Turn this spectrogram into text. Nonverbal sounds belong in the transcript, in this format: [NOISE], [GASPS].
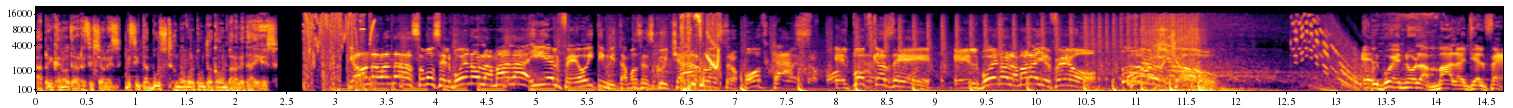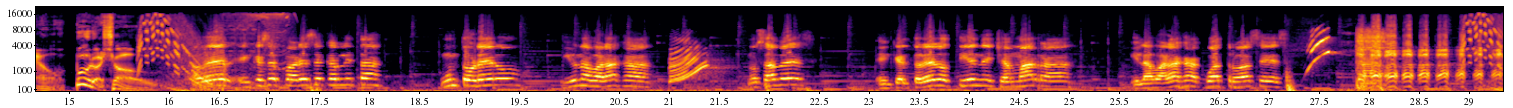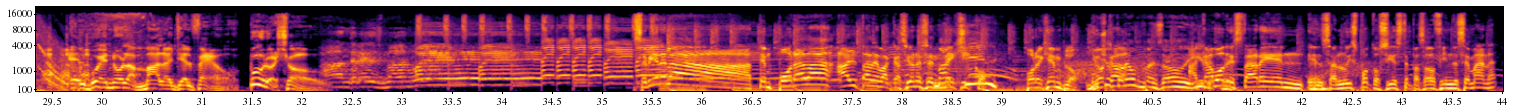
Aplican otras restricciones. Visita boostmobile.com para detalles. ¿Qué onda, banda? Somos el bueno, la mala y el feo y te invitamos a escuchar nuestro podcast. El podcast de El bueno, la mala y el feo. ¡Puro show! El bueno, la mala y el feo. Puro show. A ver, ¿en qué se parece, Carlita? Un torero y una baraja. ¿No sabes? En que el torero tiene chamarra y la baraja cuatro haces. [LAUGHS] El bueno, la mala y el feo. Puro show. Andrés Manuel. Se viene la temporada alta de vacaciones en Machín. México. Por ejemplo, yo acabo, pensado de ir, acabo de pues. estar en, en San Luis Potosí este pasado fin de semana.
